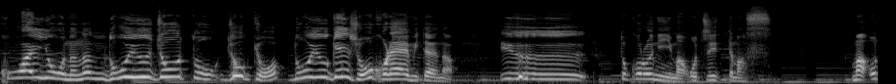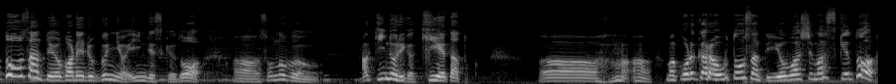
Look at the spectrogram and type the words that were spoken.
怖いようななどういう状状況？どういう現象？これ？みたいな。いうところに今陥ってます。まあお父さんと呼ばれる分にはいいんですけどあその分秋のりが消えたと。あ まあこれからお父さんって呼ばしますけど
